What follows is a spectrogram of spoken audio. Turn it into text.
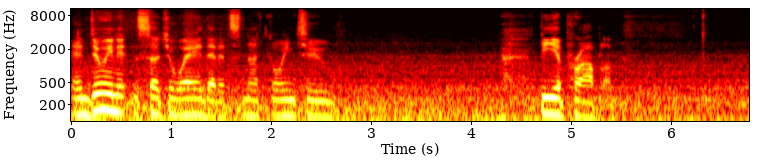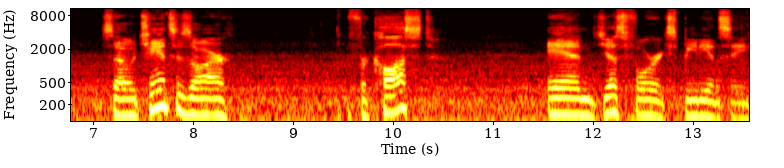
and doing it in such a way that it's not going to be a problem. So, chances are for cost and just for expediency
